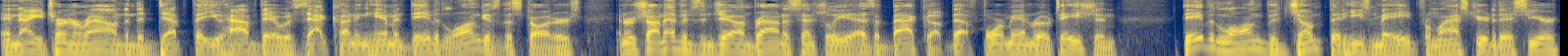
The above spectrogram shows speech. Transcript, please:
And now you turn around and the depth that you have there with Zach Cunningham and David Long as the starters, and Rashaan Evans and Jayon Brown essentially as a backup. That four man rotation. David Long, the jump that he's made from last year to this year,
